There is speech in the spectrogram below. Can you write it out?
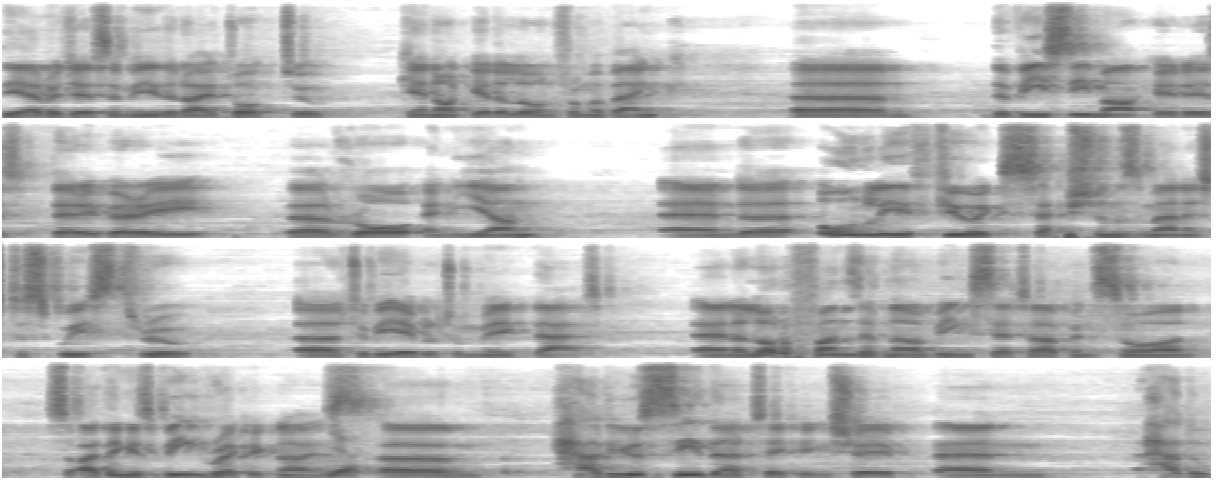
the average SME that I talk to cannot get a loan from a bank. Um, the VC market is very, very raw and young, and uh, only a few exceptions manage to squeeze through uh, to be able to make that. And a lot of funds have now been set up and so on. So I think it's being recognized. Yes. Um, how do you see that taking shape, and how do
